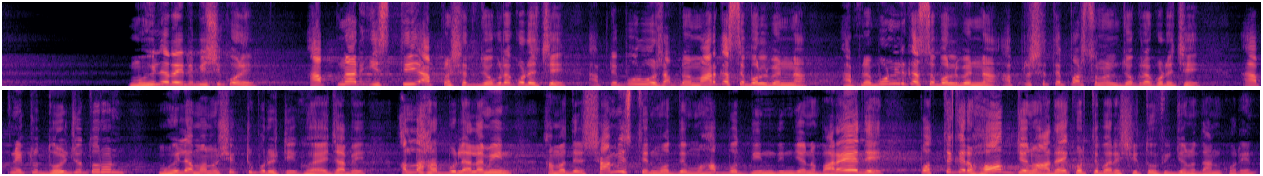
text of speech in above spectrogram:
মহিলারা এটা বেশি করে, আপনার স্ত্রী আপনার সাথে ঝগড়া করেছে, আপনি পুরুষ, আপনার মার কাছে বলবেন না, আপনার বোনের কাছে বলবেন না, আপনার সাথে পার্সোনাল ঝগড়া করেছে। আপনি একটু ধৈর্য ধরুন, মহিলা মানুষ একটু পরে ঠিক হয়ে যাবে। আল্লাহ রাব্বুল আলমিন আমাদের স্বামী স্ত্রীর মধ্যে মহাব্বত দিন দিন যেন বাড়াইয়া দেয়, প্রত্যেকের হক যেন আদায় করতে পারে সে তৌফিক যেন দান করেন।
